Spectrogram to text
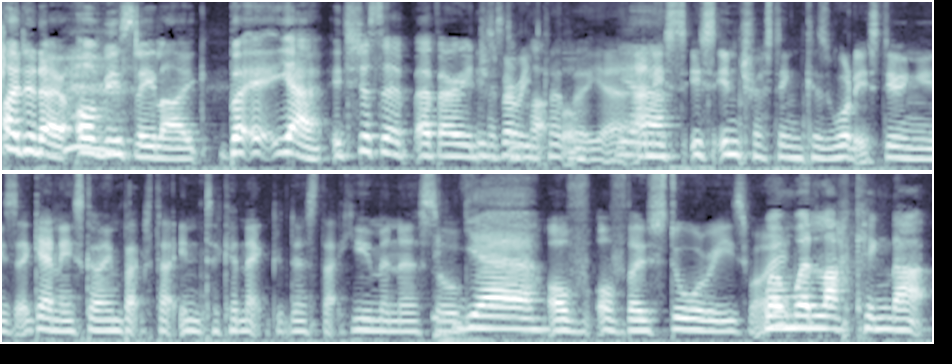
i don't know obviously like but it, yeah it's just a, a very interesting it's very platform. clever yeah. yeah. and it's it's interesting because what it's doing is again it's going back to that interconnectedness that humanness of yeah of of those stories right when we're lacking that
